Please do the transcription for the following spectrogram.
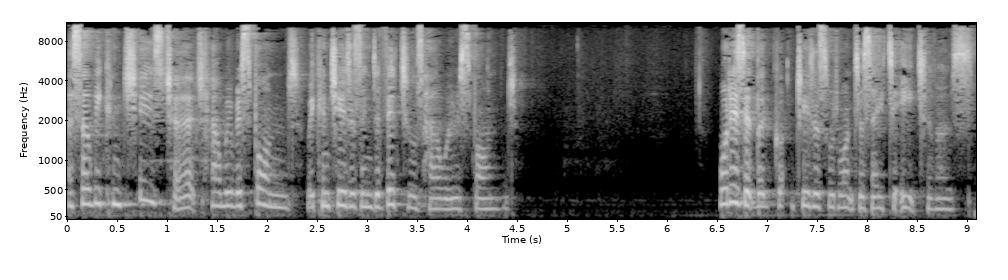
And so we can choose, church, how we respond. We can choose as individuals how we respond. What is it that God, Jesus would want to say to each of us?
